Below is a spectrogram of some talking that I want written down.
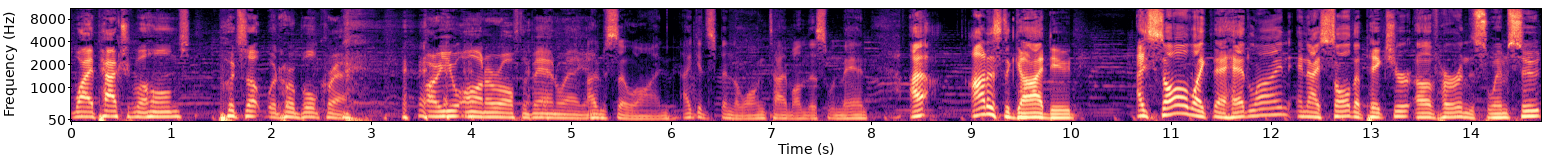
why Patrick Mahomes puts up with her bullcrap. Are you on or off the bandwagon? I'm so on. I could spend a long time on this one, man. I honest to God, dude. I saw like the headline and I saw the picture of her in the swimsuit,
